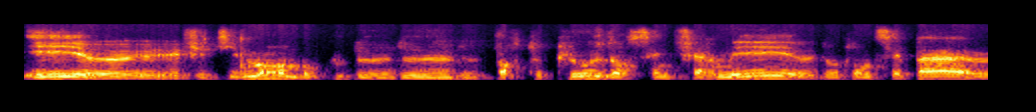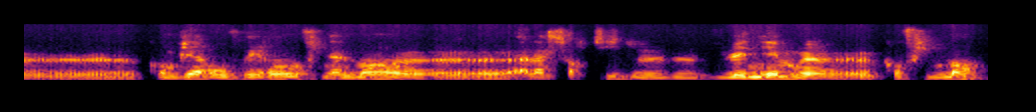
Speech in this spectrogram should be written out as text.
Et euh, effectivement, beaucoup de, portes closes, d'enseignes fermées, euh, dont on ne sait pas combien rouvriront finalement à la sortie de, du énième confinement.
